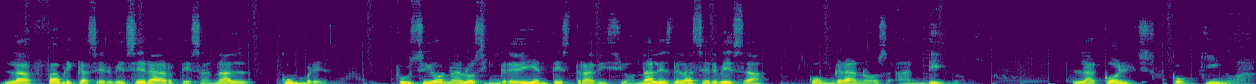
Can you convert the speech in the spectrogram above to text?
La fábrica cervecera artesanal Cumbres fusiona los ingredientes tradicionales de la cerveza con granos andinos. La Colch con quinoa,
